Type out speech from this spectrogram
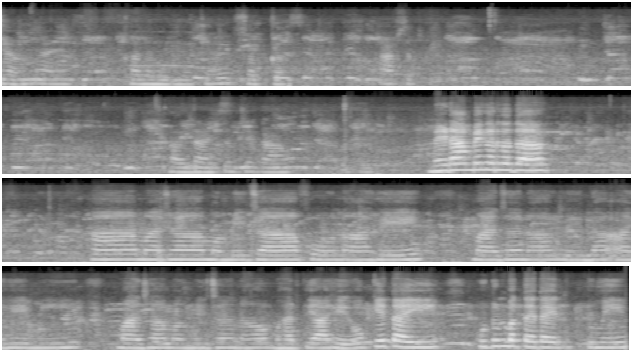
क्या आया खाना हो गया क्या सबका आप सबका तुमचे गाव आंबेकर दादा. हा माझ्या मम्मीचा फोन आहे. माझं नाव वेदा आहे. मी माझ्या मम्मीचं नाव भारती आहे. ओके ताई. कुठून बघताय ताई तुम्ही?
